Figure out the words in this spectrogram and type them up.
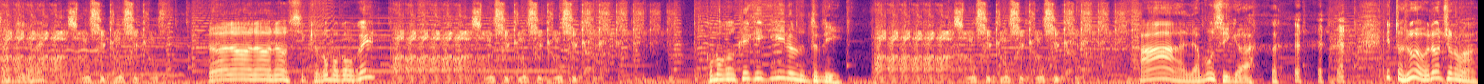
Tranquilo, ¿eh? Música, música, música. No, no, no, no. Sí, que- ¿Cómo, cómo, qué? Música, música, música. ¿Cómo, cómo, qué, qué, qué? No lo entendí. Música, música, música. Ah, la música. Esto es nuevo, ¿no, Chorma?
